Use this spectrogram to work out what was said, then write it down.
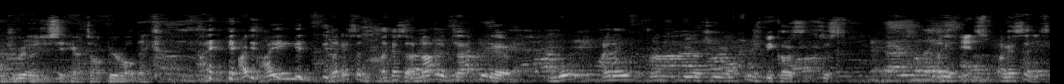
We could really just sit here and talk beer all day. I, I like I said, like I said, I'm not exactly a. I don't, drink beer too often because it's just. Like it's like I said, it's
